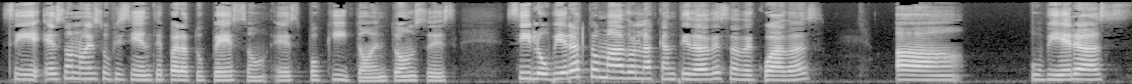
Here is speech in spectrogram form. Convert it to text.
Sí, eso no es suficiente para tu peso, es poquito. Entonces, si lo hubieras tomado en las cantidades adecuadas, uh, hubieras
